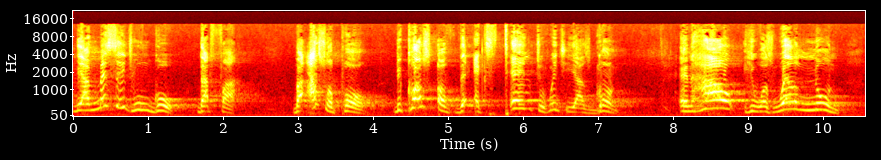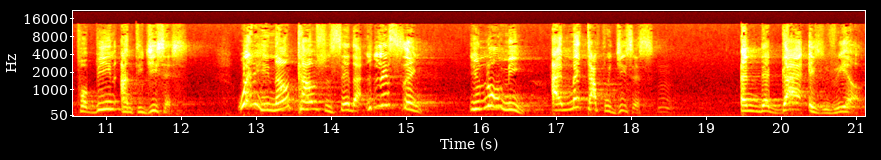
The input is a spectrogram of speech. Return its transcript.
their message won't go that far. But as for Paul, because of the extent to which he has gone and how he was well known for being anti Jesus, when he now comes to say that, listen, you know me, I met up with Jesus, and the guy is real,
